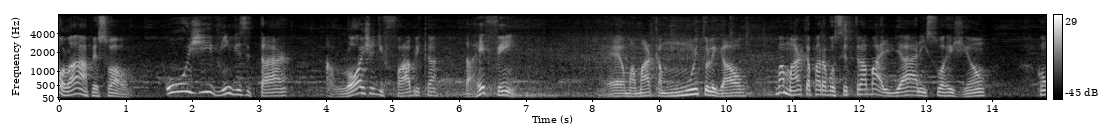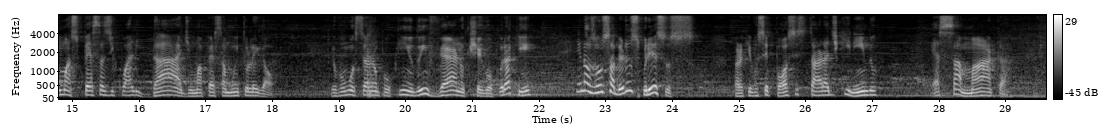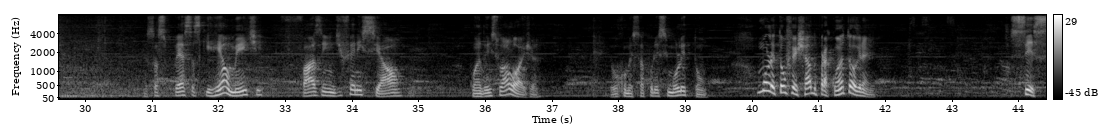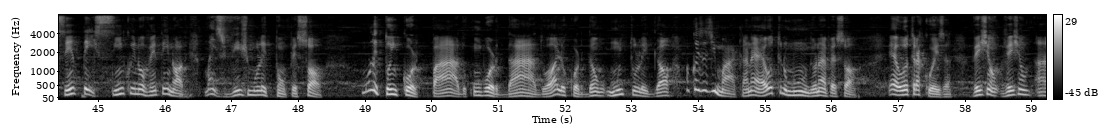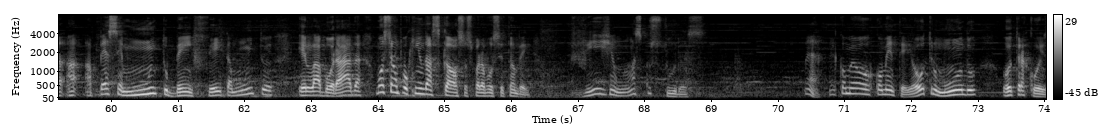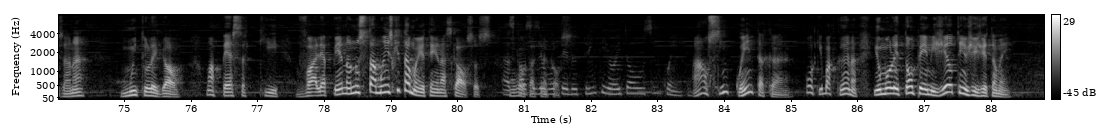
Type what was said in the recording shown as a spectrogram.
Olá pessoal, hoje vim visitar a loja de fábrica da Refém. É uma marca muito legal, uma marca para você trabalhar em sua região com umas peças de qualidade, uma peça muito legal. Eu vou mostrar um pouquinho do inverno que chegou por aqui e nós vamos saber os preços para que você possa estar adquirindo essa marca, essas peças que realmente fazem um diferencial quando em sua loja. Eu vou começar por esse moletom. O moletom fechado para quanto, Grande? R$ 65,99. Mas veja o moletom, pessoal. Moletom encorpado, com bordado. Olha o cordão, muito legal. Uma coisa de marca, né? É outro mundo, né, pessoal? É outra coisa. Vejam, vejam, a, a, a peça é muito bem feita, muito elaborada. Mostrar um pouquinho das calças para você também. Vejam as costuras. É, é como eu comentei, é outro mundo, outra coisa, né? Muito legal. Uma peça que vale a pena nos tamanhos. Que tamanho tem nas calças? As Vamos calças eu vou calça. ter do 38 ao 50. Ah, os 50, cara. Pô, que bacana. E o moletom PMG ou tem o GG também?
